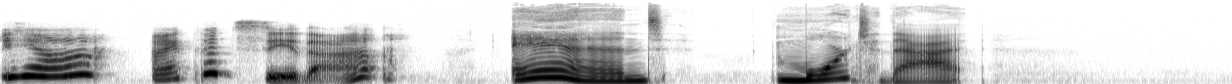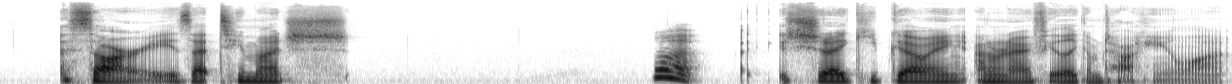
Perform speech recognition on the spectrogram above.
Yeah, I could see that. And more to that, sorry, is that too much? What? Should I keep going? I don't know. I feel like I'm talking a lot.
